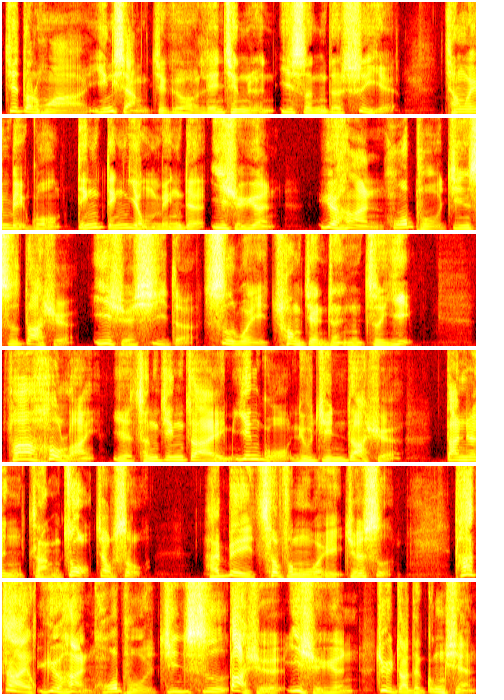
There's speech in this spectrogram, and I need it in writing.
这段话影响这个年轻人一生的事业，成为美国鼎鼎有名的医学院约翰霍普金斯大学医学系的四位创建人之一。他后来也曾经在英国牛津大学担任讲座教授，还被册封为爵士。他在约翰霍普金斯大学医学院最大的贡献。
